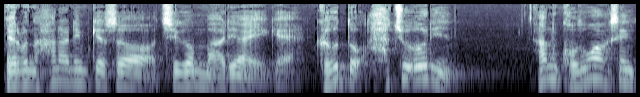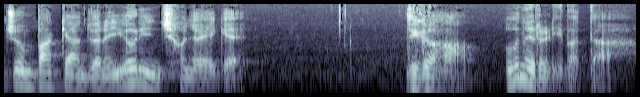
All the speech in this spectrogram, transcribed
여러분 하나님께서 지금 마리아에게 그것도 아주 어린 한 고등학생쯤밖에 안 되는 어린 처녀에게 네가 은혜를 입었다.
